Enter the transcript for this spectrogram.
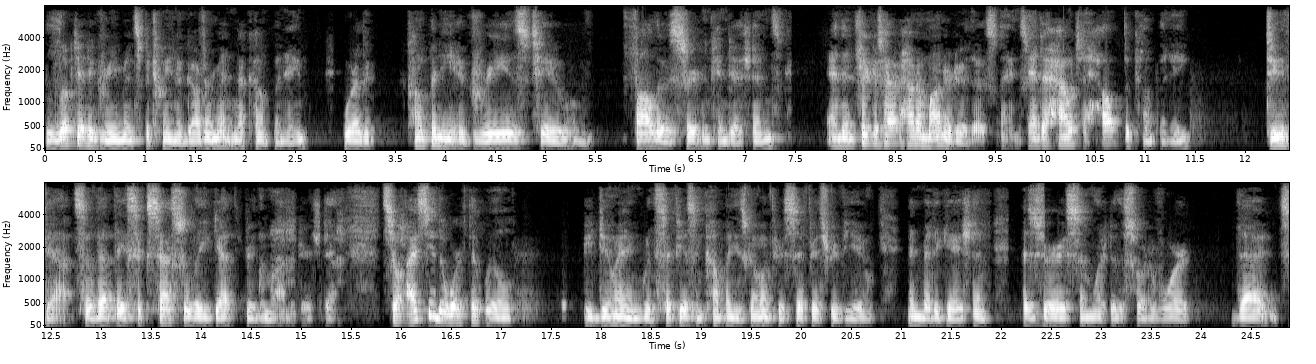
looked at agreements between a government and a company where the company agrees to follow certain conditions and then figures out how to monitor those things and to how to help the company do that so that they successfully get through the monitorship. So I see the work that we'll be doing with CFIUS and companies going through CFIUS review and mitigation as very similar to the sort of work that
